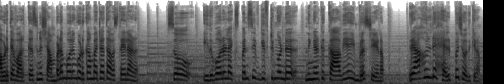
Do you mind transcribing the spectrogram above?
അവിടുത്തെ വർക്കേഴ്സിന് ശമ്പളം പോലും കൊടുക്കാൻ പറ്റാത്ത അവസ്ഥയിലാണ്. സോ ഇതുപോലുള്ള എക്സ്പെൻസീവ് ഗിഫ്റ്റും കൊണ്ട് നിങ്ങൾക്ക് കാവ്യയെ ഇംപ്രസ് ചെയ്യണം. രാഹുലിന്റെ ഹെൽപ്പ് ചോദിക്കണം.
